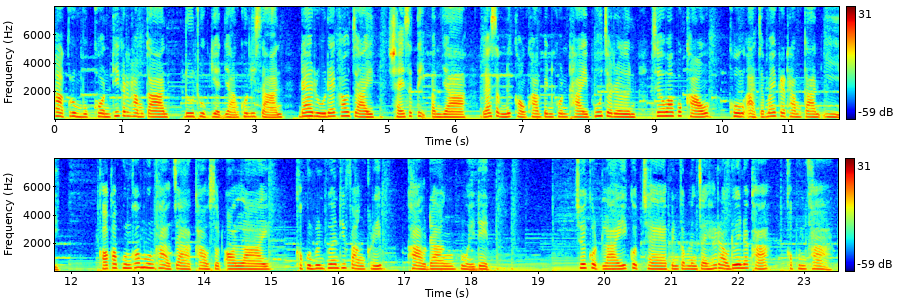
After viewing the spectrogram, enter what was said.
หากกลุ่มบุคคลที่กระทำการดูถูกเหยียดหยามคนอีสาน ได้รู้ได้เข้าใจ ใช้สติปัญญา และสำนึกของความเป็นคนไทยผู้เจริญ เชื่อว่าพวกเขาคงอาจจะไม่กระทำการอีก ขอขอบคุณข้อมูลข่าวจากข่าวสดออนไลน์ ขอบคุณเพื่อนๆที่ฟังคลิป ข่าวดังหวยเด็ด ช่วยกดไลค์กดแชร์เป็นกำลังใจให้เราด้วยนะคะ ขอบคุณค่ะ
